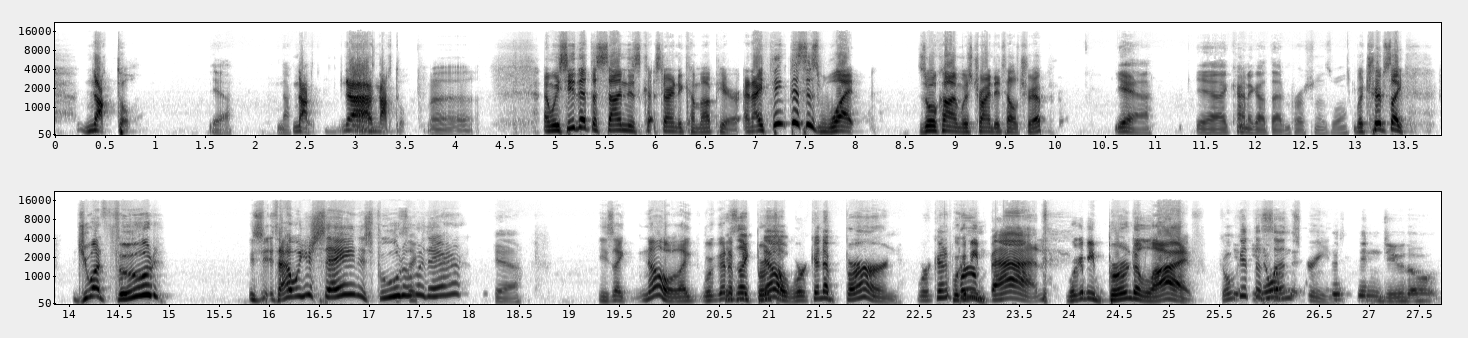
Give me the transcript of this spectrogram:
noctul. Yeah. Not Noct- ah, noctul. Uh, and we see that the sun is starting to come up here, and I think this is what Zokon was trying to tell Trip. Yeah. Yeah, I kind of got that impression as well. But Trip's like, "Do you want food?" Is, is that what you're saying? Is food It's over like- there? Yeah. He's like, no, like we're gonna He's be like, burnt. no, al- we're gonna burn. We're gonna We're burn gonna be- bad. we're gonna be burned alive. Go You- get you the know what sunscreen. This didn't do though,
